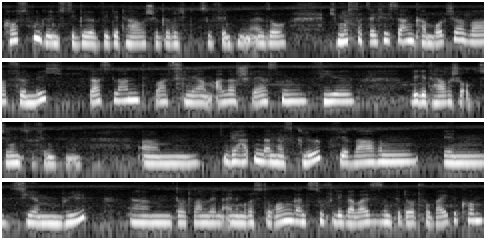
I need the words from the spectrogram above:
kostengünstige vegetarische Gerichte zu finden. Also ich muss tatsächlich sagen, Kambodscha war für mich das Land, was mir am allerschwersten fiel, vegetarische Optionen zu finden. Ähm, wir hatten dann das Glück, wir waren in Siem Reap ähm, dort waren wir in einem Restaurant, ganz zufälligerweise sind wir dort vorbeigekommen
